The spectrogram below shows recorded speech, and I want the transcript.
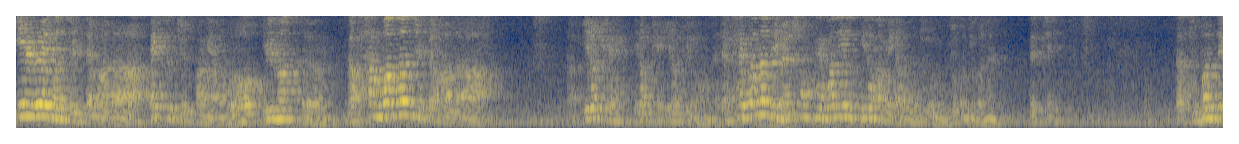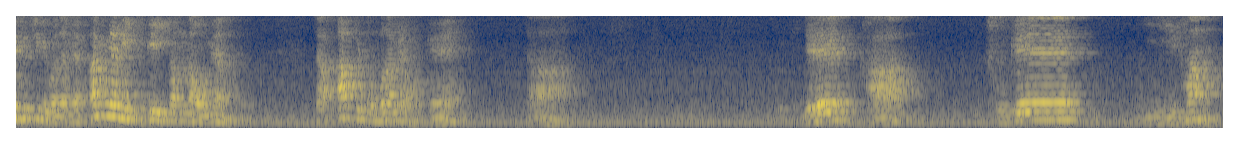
1회 던질 때마다 X축 방향으로 1만큼 그러니까 한 번 던질 때마다 이렇게 이렇게 이렇게 이동합니다. 세 번 던지면 총 세 번 이동합니다. 오른쪽으로 무조건 이거는 됐지? 자, 두 번째 규칙이 뭐냐면 앞면이 두 개 이상 나오면 자, 앞을 동그라미라고 할게. 자, 얘가 두 개 이상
